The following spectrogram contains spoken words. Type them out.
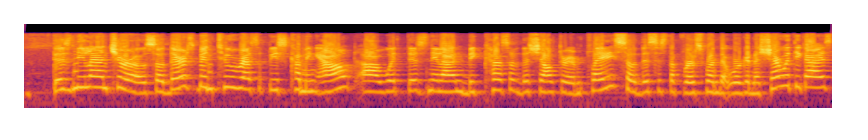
Disneyland churros. So there's been two recipes coming out uh, with Disneyland because of the shelter in place. So this is the first one that we're going to share with you guys.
